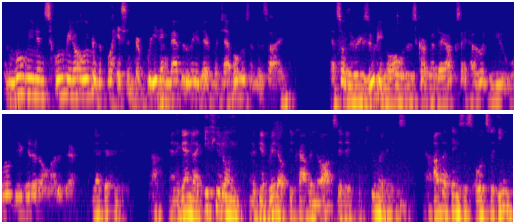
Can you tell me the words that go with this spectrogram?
they're moving and squirming all over the place and they're breathing rapidly their metabolism is high and so they're exuding all of this carbon dioxide how do you world do you get it all out of there Yeah, definitely. Yeah. And again, like if you don't uh, get rid of the carbon dioxide, it accumulates. Yeah. Other things is also in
